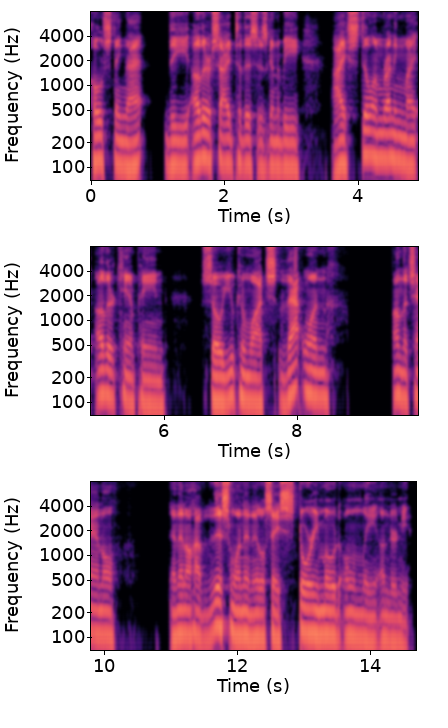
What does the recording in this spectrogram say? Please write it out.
posting that. The other side to this is going to be I still am running my other campaign, so you can watch that one on the channel, and then I'll have this one, and it'll say story mode only underneath.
